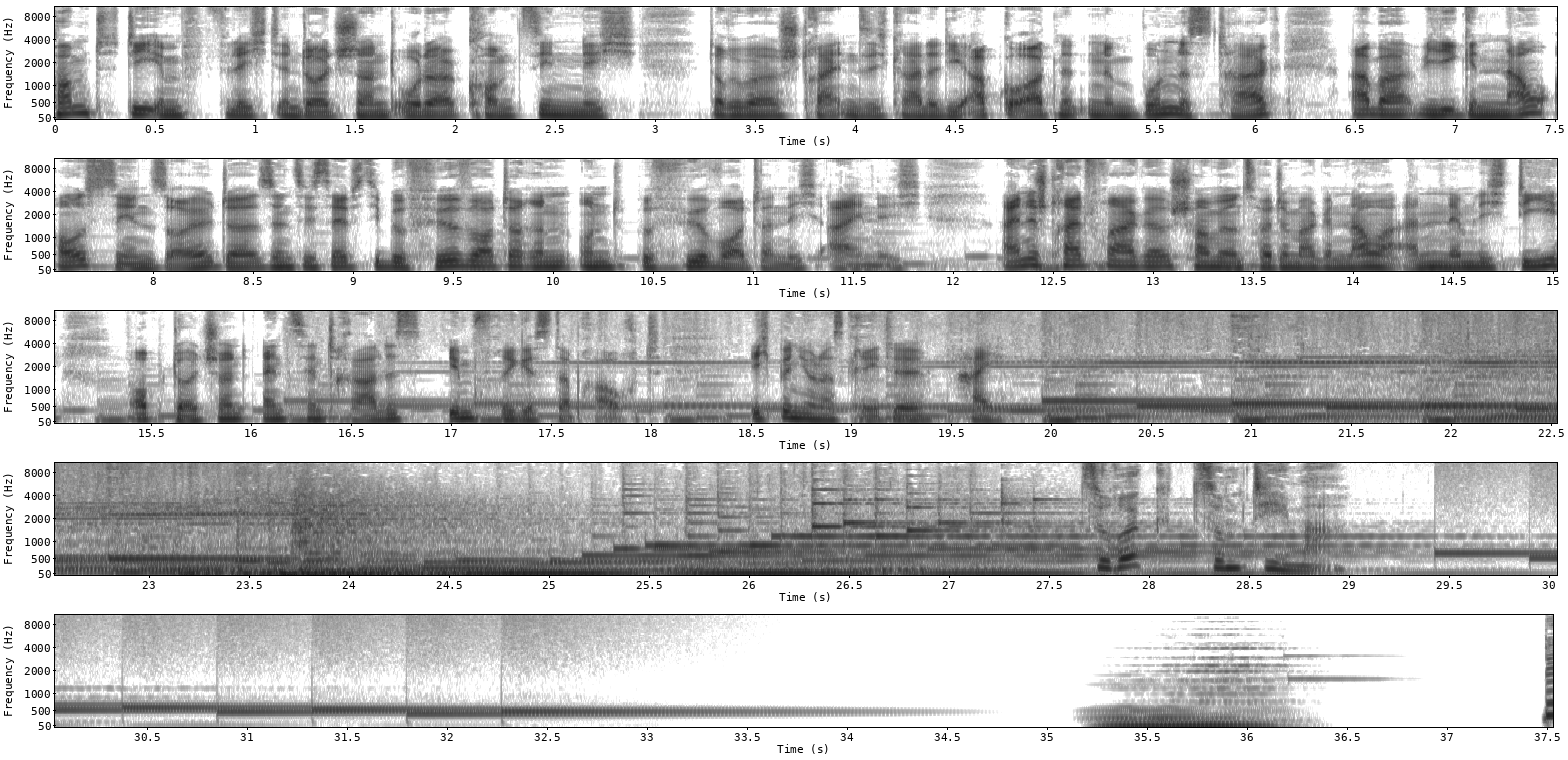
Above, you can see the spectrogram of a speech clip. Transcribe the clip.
Kommt die Impfpflicht in Deutschland oder kommt sie nicht? Darüber streiten sich gerade die Abgeordneten im Bundestag. Aber wie die genau aussehen soll, da sind sich selbst die Befürworterinnen und Befürworter nicht einig. Eine Streitfrage schauen wir uns heute mal genauer an, nämlich die, ob Deutschland ein zentrales Impfregister braucht. Ich bin Jonas Gretel. Hi. Zurück zum Thema.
